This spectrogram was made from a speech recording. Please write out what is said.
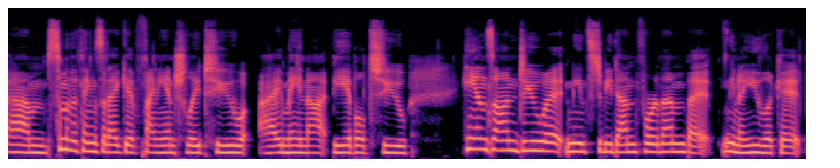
um, some of the things that I give financially to, I may not be able to hands on do what needs to be done for them. But, you know, you look at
